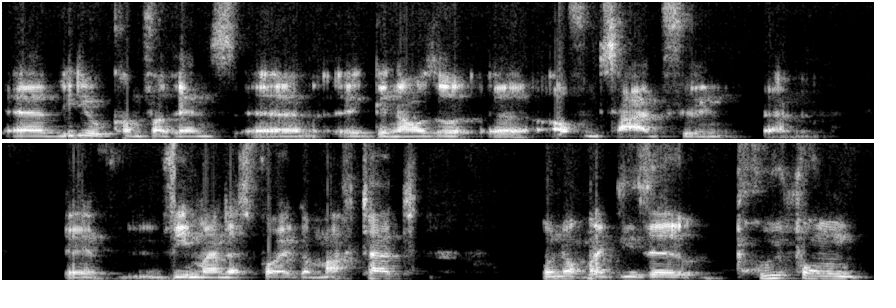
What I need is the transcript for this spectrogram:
äh, Videokonferenz äh, genauso äh, auf den Zahn fühlen, ähm, äh, wie man das vorher gemacht hat. Und nochmal diese Prüfung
